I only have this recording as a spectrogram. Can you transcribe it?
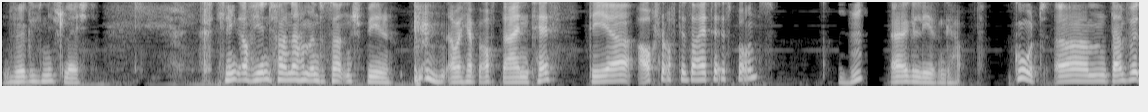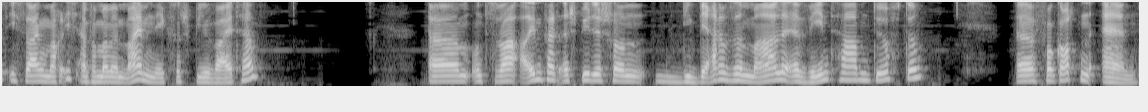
Wirklich nicht schlecht. Klingt auf jeden Fall nach einem interessanten Spiel. aber ich habe auch deinen Test, der auch schon auf der Seite ist bei uns, mhm. äh, gelesen gehabt. Gut, ähm, dann würde ich sagen, mache ich einfach mal mit meinem nächsten Spiel weiter. Ähm, und zwar ebenfalls ein Spiel, das schon diverse Male erwähnt haben dürfte. Äh, Forgotten Anne.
